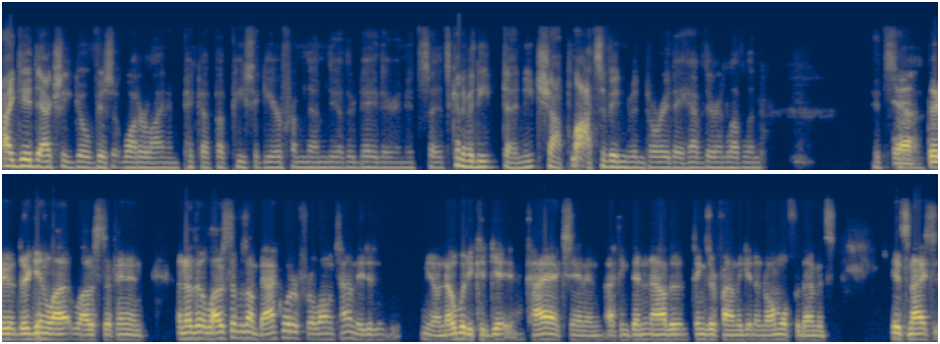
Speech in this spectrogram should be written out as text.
I did actually go visit Waterline and pick up a piece of gear from them the other day there, and it's uh, it's kind of a neat uh, neat shop. Lots of inventory they have there in Loveland. It's Yeah, uh, they're they're getting a lot, a lot of stuff in, and I know that a lot of stuff was on back order for a long time. They didn't, you know, nobody could get kayaks in, and I think then now that things are finally getting to normal for them, it's it's nice.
